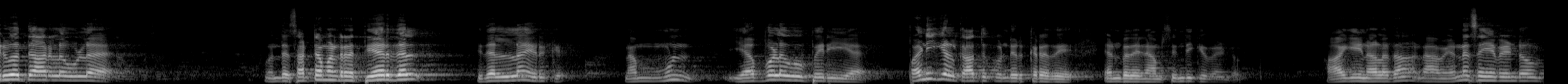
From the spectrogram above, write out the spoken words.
இருபத்தாறில் உள்ள இந்த சட்டமன்ற தேர்தல் இதெல்லாம் இருக்குது நம் முன் எவ்வளவு பெரிய பணிகள் காத்து கொண்டிருக்கிறது என்பதை நாம் சிந்திக்க வேண்டும். ஆகியனால தான் நாம் என்ன செய்ய வேண்டும்?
